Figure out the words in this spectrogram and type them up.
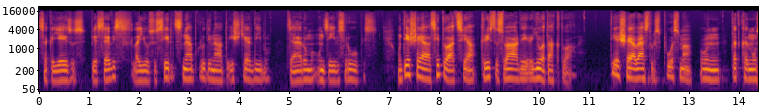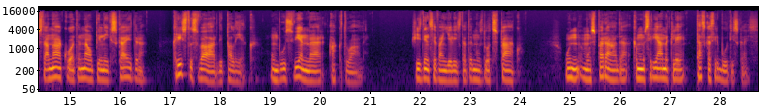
saka Jēzus, pie sevis, lai jūsu sirds neapgrūtinātu izšķērdību, dzērumu un dzīves rūpes. Un tieši šajā situācijā Kristus vārdi ir ļoti aktuāli. Tieši šajā vēstures posmā, un tad, kad mums tā nākotne nav pilnīgi skaidra, Kristus vārdi paliek un būs vienmēr aktuāli. Šīs dienas evaņģēlijas tātad mums dod spēku un mums parāda, ka mums ir jāmeklē tas, kas ir būtiskais.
